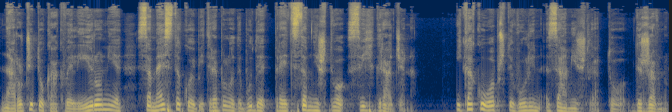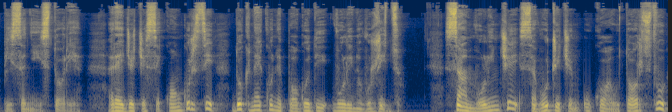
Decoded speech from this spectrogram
naročito kakve li ironije sa mesta koje bi trebalo da bude predstavništvo svih građana. I kako uopšte Vulin zamišlja to državno pisanje istorije? Ređaće se konkursi dok neko ne pogodi Vulinovu žicu. Sam Vulin će sa Vučićem u koautorstvu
